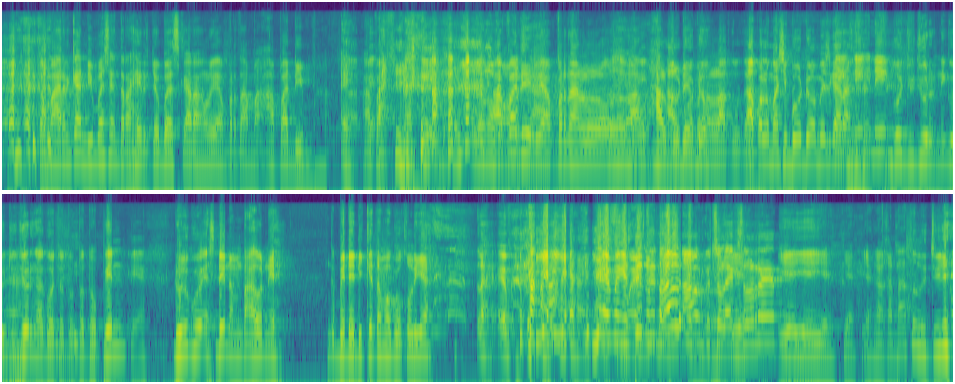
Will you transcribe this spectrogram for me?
Kemarin kan Dimas yang terakhir coba sekarang lu yang pertama apa Dim? Eh apa Dim? Lu ngomong apa Dim yang pernah lu hal bodoh yang pernah lu lakukan? Apa lu masih bodoh sampai sekarang? Ini, ini gue jujur, ini gue jujur nggak gue tutup tutupin. Iya. Dulu gue SD 6 tahun ya. Beda dikit sama gue kuliah. Lah, Iya iya iya emang SD SD 6 tahun. tahun, kecuali Iya, accelerate. Iya iya iya iya. Ya nggak kena tuh lucunya.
